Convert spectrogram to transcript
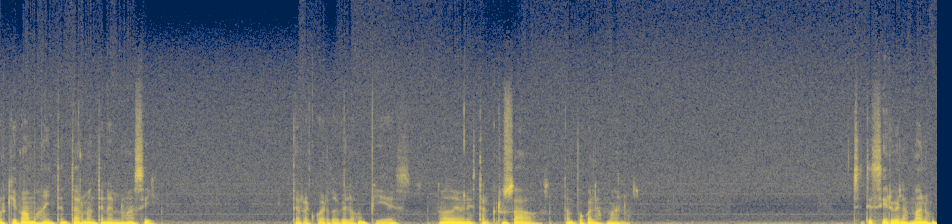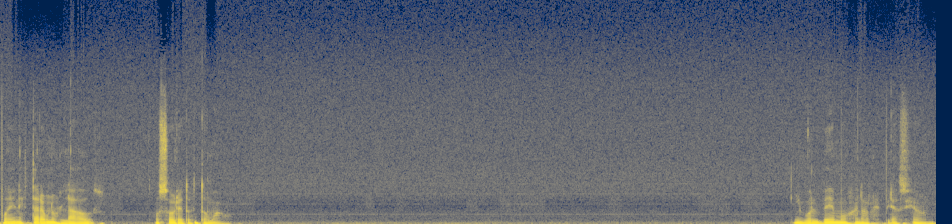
porque vamos a intentar mantenernos así. Te recuerdo que los pies no deben estar cruzados, tampoco las manos. Si te sirve, las manos pueden estar a unos lados o sobre tu estómago. y volvemos a la respiración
